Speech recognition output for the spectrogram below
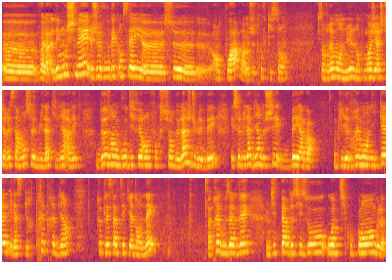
voilà, les mouche-nez, je vous déconseille ceux en poire, je trouve qu'ils sont qui sont vraiment nuls. Donc moi j'ai acheté récemment celui-là qui vient avec deux embouts différents en fonction de l'âge du bébé. Et celui-là vient de chez Beaba. Donc il est vraiment nickel, il aspire très très bien toutes les saletés qu'il y a dans le nez. Après vous avez une petite paire de ciseaux ou un petit coupe-ongle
